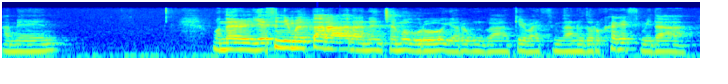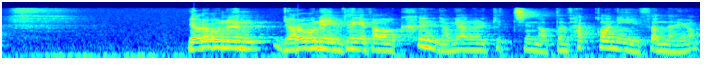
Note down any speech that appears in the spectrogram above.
아멘. 오늘 예수님을 따라라는 제목으로 여러분과 함께 말씀 나누도록 하겠습니다. 여러분은 여러분의 인생에서 큰 영향을 끼친 어떤 사건이 있었나요?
